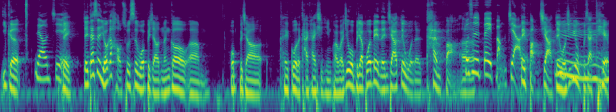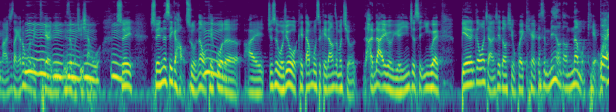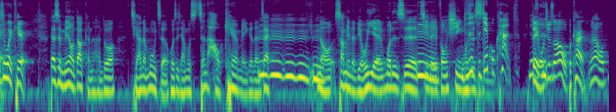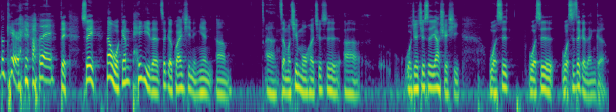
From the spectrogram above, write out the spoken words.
一个了解。对对，但是有个好处是我比较能够，嗯，我比较。可以过得开开心心、快快，就我比较不会被人家对我的看法，或是被绑架。被绑架，对我就因为我不再 care 嘛，就是 like I don't really care 你你怎么去想我，所以所以那是一个好处。那我可以过得还就是我觉得我可以当牧师可以当这么久，很大一个原因就是因为别人跟我讲一些东西我会 care，但是没有到那么 care，我还是会 care。但是没有到可能很多其他的牧者或是其他牧师真的好 care 每个人在嗯嗯嗯嗯上面的留言或者是寄了一封信，或是直接不看。对，我就说哦，我不看，那我不 care 呀。对对，所以那我跟 Peggy 的这个关系里面，嗯嗯，怎么去磨合？就是呃，我觉得就是要学习，我是我是我是这个人格，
